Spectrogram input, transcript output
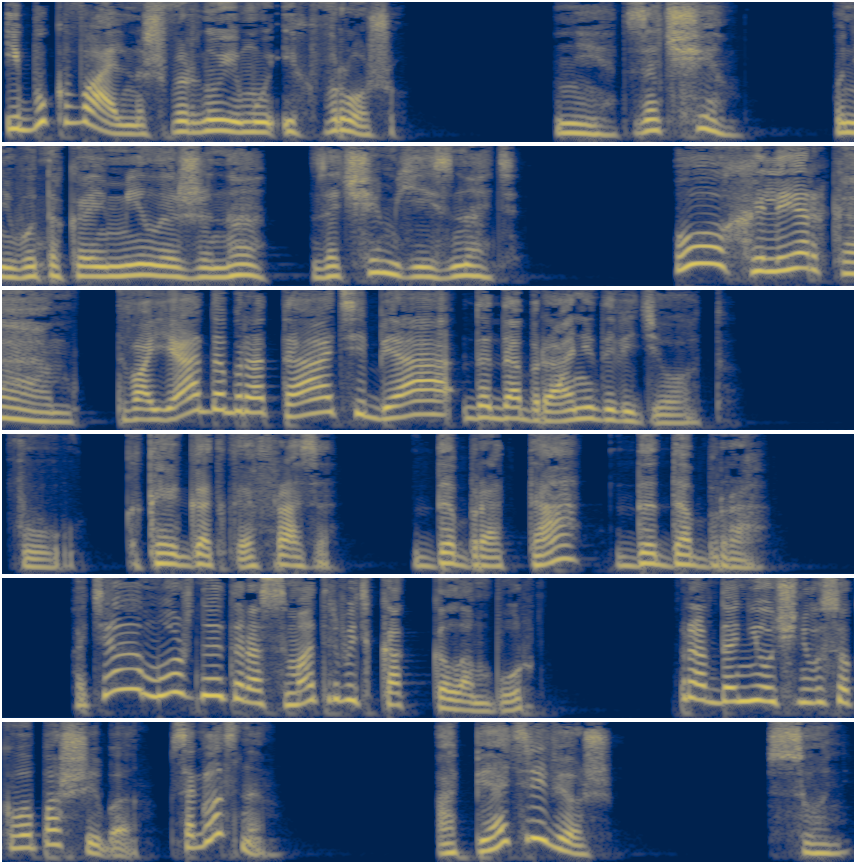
и буквально швырну ему их в рожу? Нет, зачем? У него такая милая жена, зачем ей знать? Ох, Лерка, твоя доброта тебя до добра не доведет. Фу, какая гадкая фраза. Доброта до добра. Хотя можно это рассматривать как каламбур. Правда, не очень высокого пошиба. Согласна? Опять ревешь? Сонь,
